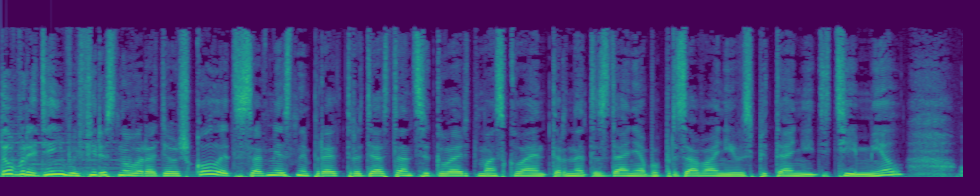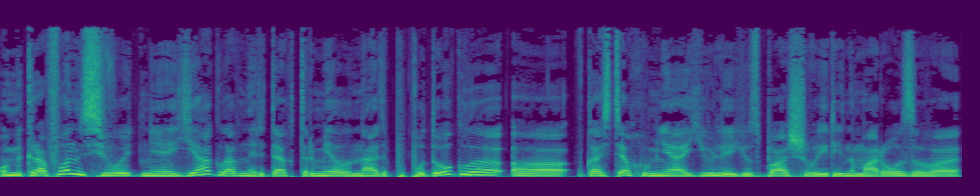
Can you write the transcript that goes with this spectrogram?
Добрый день, в эфире снова радиошкола. Это совместный проект радиостанции «Говорит Москва», интернет-издание об образовании и воспитании детей «Мел». У микрофона сегодня я, главный редактор «Мела» Надя Попудогла. А, в гостях у меня Юлия Юзбашева, Ирина Морозова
